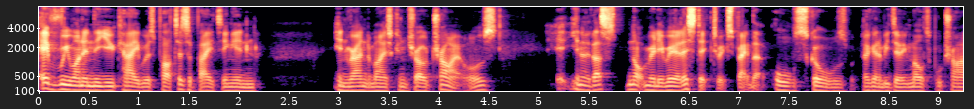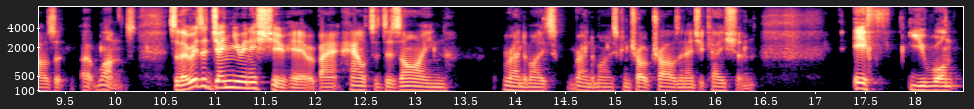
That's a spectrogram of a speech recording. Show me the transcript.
everyone in the UK was participating in in randomized controlled trials you know that's not really realistic to expect that all schools are going to be doing multiple trials at, at once. So there is a genuine issue here about how to design randomized randomized controlled trials in education if you want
